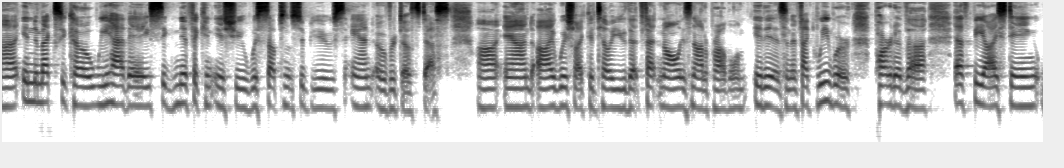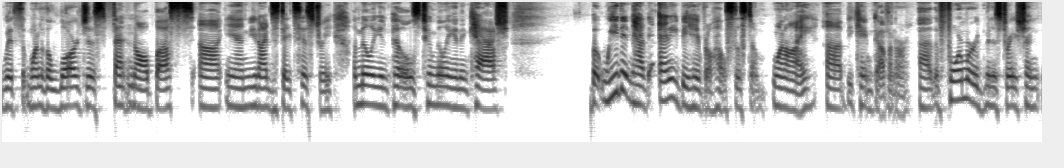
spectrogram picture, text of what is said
Uh, in New Mexico, we have a significant issue with substance abuse and overdose deaths. Uh, and I wish I could tell you that fentanyl is not a problem. It is. And in fact, we were part of a FBI sting with one of the largest fentanyl busts uh, in United States history. A million pills, two million in cash. But we didn't have any behavioral health system when I uh, became governor. Uh, the former administration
